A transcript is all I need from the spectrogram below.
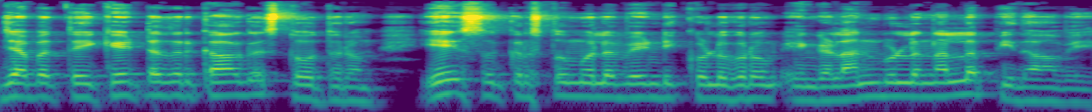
ஜபத்தை கேட்டதற்காக ஸ்தோத்திரம். ஏசு கிறிஸ்து மூலம் வேண்டிக் கொள்கிறோம் எங்கள் அன்புள்ள நல்ல பிதாவே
